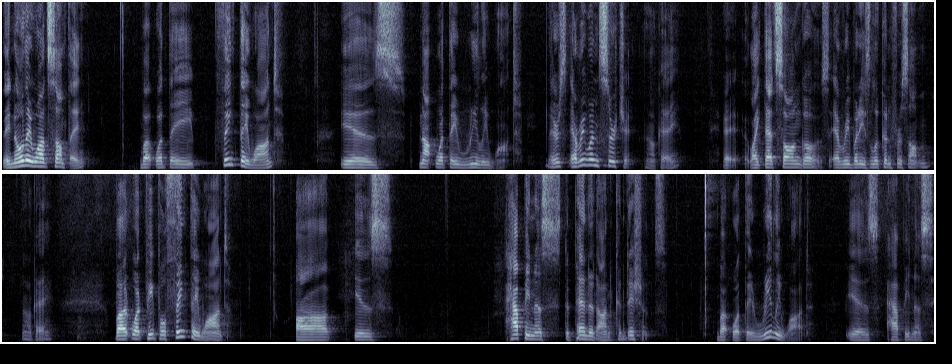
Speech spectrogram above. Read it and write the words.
They know they want something, but what they think they want is not what they really want. There's everyone's searching, okay? Eh, like that song goes, everybody's looking for something, okay? But what people think they want uh, is happiness dependent on conditions. But what they really want is happiness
